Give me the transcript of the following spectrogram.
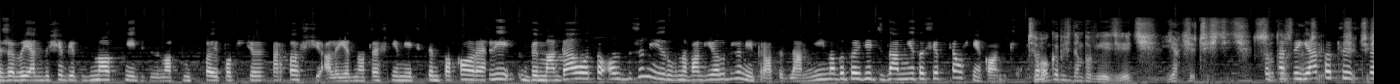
żeby jakby siebie wzmocnić, wzmocnić swoje poczucie wartości, ale jednocześnie mieć w tym pokorę. Czyli wymagało to olbrzymiej równowagi, olbrzymiej pracy dla mnie i mogę powiedzieć, dla mnie to się wciąż nie kończy. Czy mogłabyś nam powiedzieć, jak się czyścić? Co To znaczy, ja to czyszczę,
